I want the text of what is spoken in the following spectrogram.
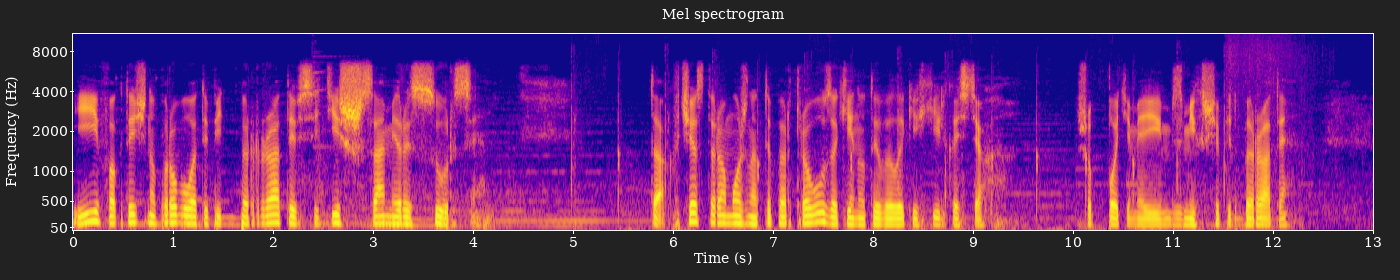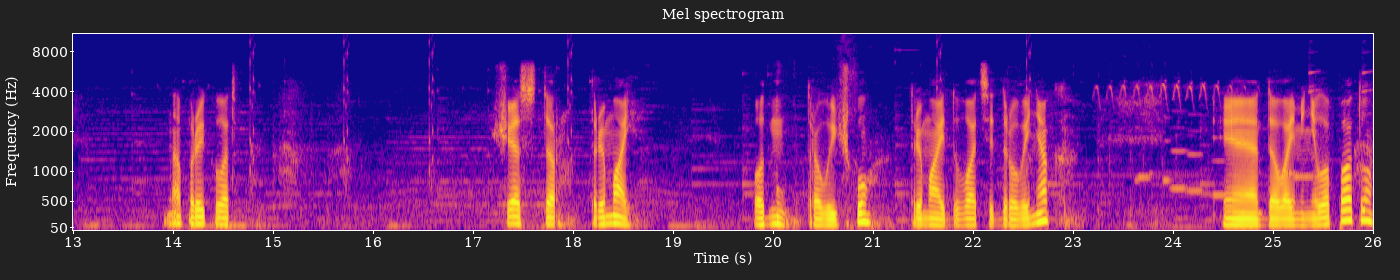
І фактично пробувати підбирати всі ті ж самі ресурси. Так, в Честера можна тепер траву закинути в великих кількостях, щоб потім я їм зміг ще підбирати. Наприклад. Честер, тримай одну травичку. Тримай 20 дровиняк. Е, давай мені лопату.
